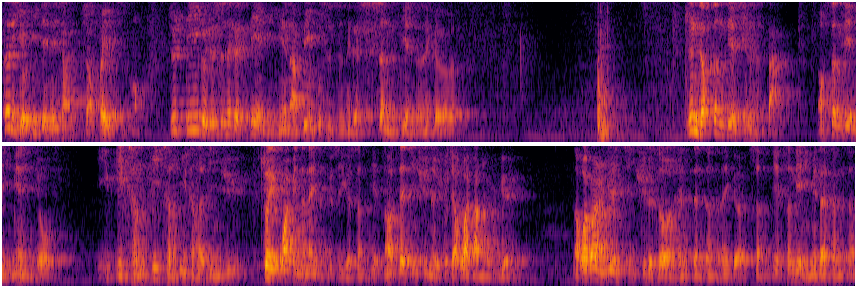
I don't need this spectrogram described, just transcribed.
这里有一点点小小背景哈，就第一个就是那个殿里面呢、啊，并不是指那个圣殿的那个，就是你知道圣殿其实很大，然后圣殿里面有一一层一层一层的进去，最外面的那一层就是一个圣殿，然后再进去呢有个叫外邦人院，那外邦人院进去了之后才是真正的那个圣殿，圣殿里面再分成。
